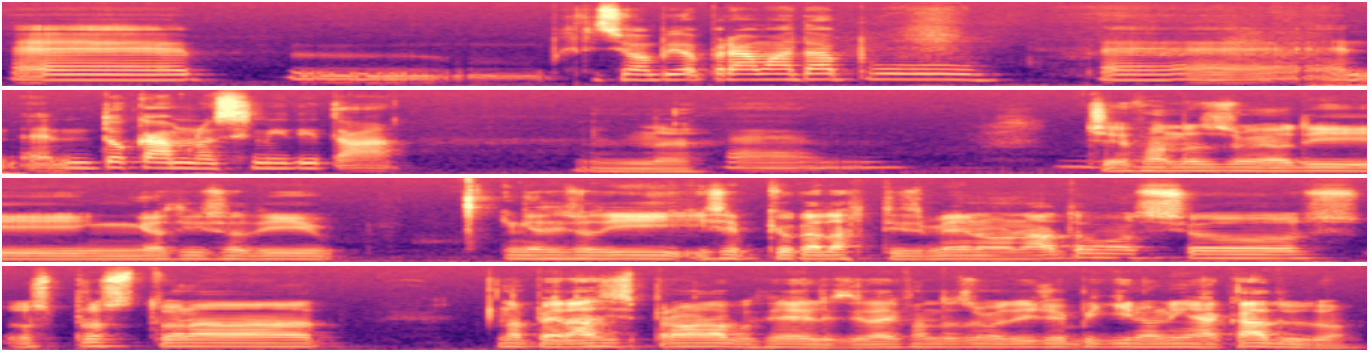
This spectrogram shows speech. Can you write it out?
Ε, μ, χρησιμοποιώ πράγματα που δεν το κάνω συνειδητά. ναι. Ε, Και φαντάζομαι ότι νιώθεις ότι, νιώθεις ότι είσαι πιο καταρτισμένο άτομος ως, ως προς το να, να περάσεις πράγματα που θέλεις. Δηλαδή φαντάζομαι ότι είσαι επικοινωνιακά τούτο.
